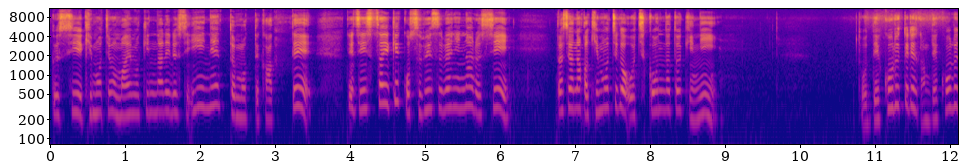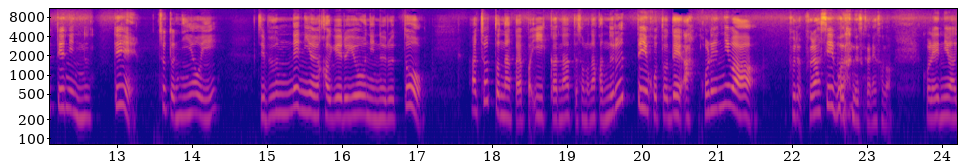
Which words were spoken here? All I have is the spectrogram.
くし気持ちも前向きになれるしいいねって思って買ってで実際結構すべすべになるし私はなんか気持ちが落ち込んだ時にデコルテですか？デコルテに塗ってちょっと匂い自分で匂い嗅げるように塗るとあちょっとなんかやっぱいいかなってそのなんか塗るっていうことであこれにはプラプラシーボなんですかね？そのこれには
